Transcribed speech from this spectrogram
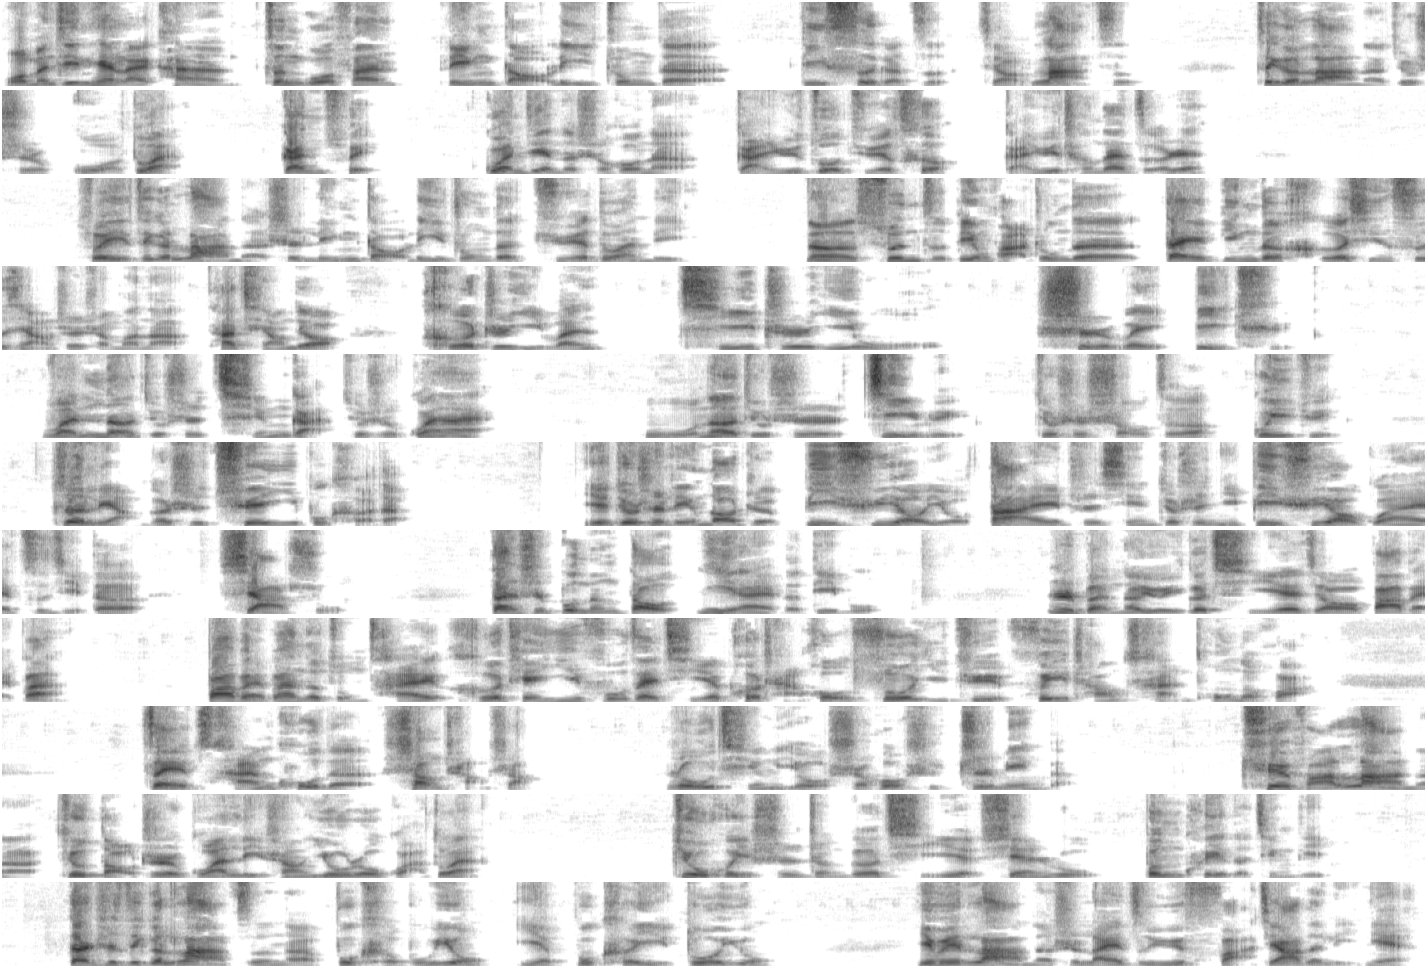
我们今天来看曾国藩领导力中的第四个字，叫“辣”字。这个“辣”呢，就是果断、干脆，关键的时候呢，敢于做决策，敢于承担责任。所以，这个“辣”呢，是领导力中的决断力。那《孙子兵法》中的带兵的核心思想是什么呢？他强调“和之以文，齐之以武，是谓必取”。文呢，就是情感，就是关爱；武呢，就是纪律，就是守则、规矩。这两个是缺一不可的，也就是领导者必须要有大爱之心，就是你必须要关爱自己的下属，但是不能到溺爱的地步。日本呢，有一个企业叫八百伴，八百伴的总裁和田一夫在企业破产后说一句非常惨痛的话。在残酷的商场上，柔情有时候是致命的。缺乏辣呢，就导致管理上优柔寡断，就会使整个企业陷入崩溃的境地。但是这个“辣”字呢，不可不用，也不可以多用，因为辣呢是来自于法家的理念。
